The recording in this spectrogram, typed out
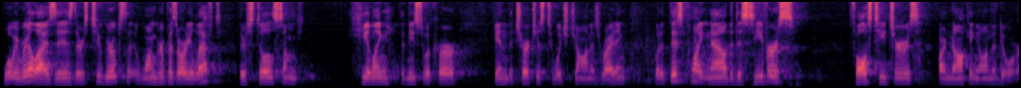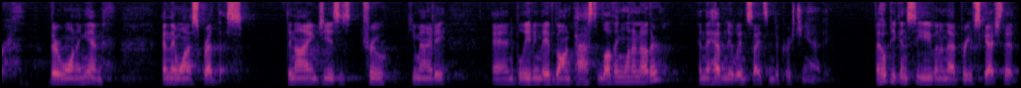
what we realize is there's two groups. that One group has already left. There's still some healing that needs to occur in the churches to which John is writing. But at this point now, the deceivers, false teachers, are knocking on the door. They're wanting in, and they want to spread this, denying Jesus' true humanity and believing they've gone past loving one another and they have new insights into Christianity. I hope you can see, even in that brief sketch, that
